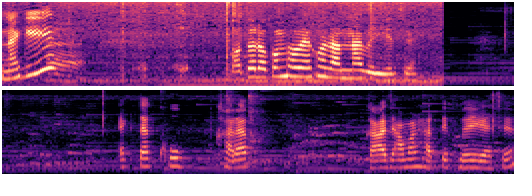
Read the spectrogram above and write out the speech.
নাকি? হ্যাঁ। কত রকম ভাবে এখন রান্না বেরিয়েছে। একটা খুব খারাপ কাজ আমার হাতে হয়ে গেছে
